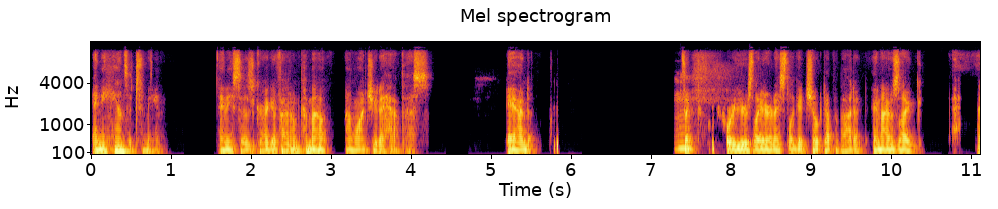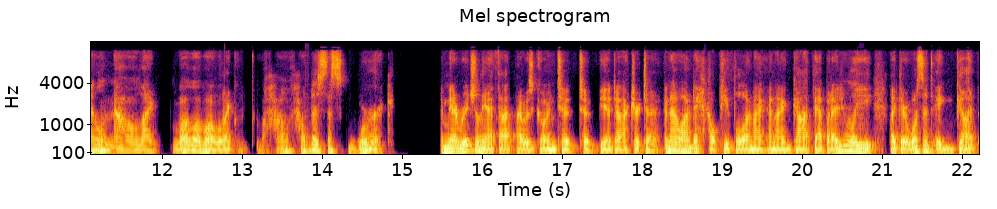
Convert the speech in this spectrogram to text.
and he hands it to me. And he says, Greg, if I don't come out, I want you to have this. And it's like four years later, and I still get choked up about it. And I was like, hell no. Like, whoa, whoa, whoa. Like, how, how does this work? I mean, originally I thought I was going to to be a doctor to, and I wanted to help people, and I and I got that, but I didn't really like. There wasn't a gut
